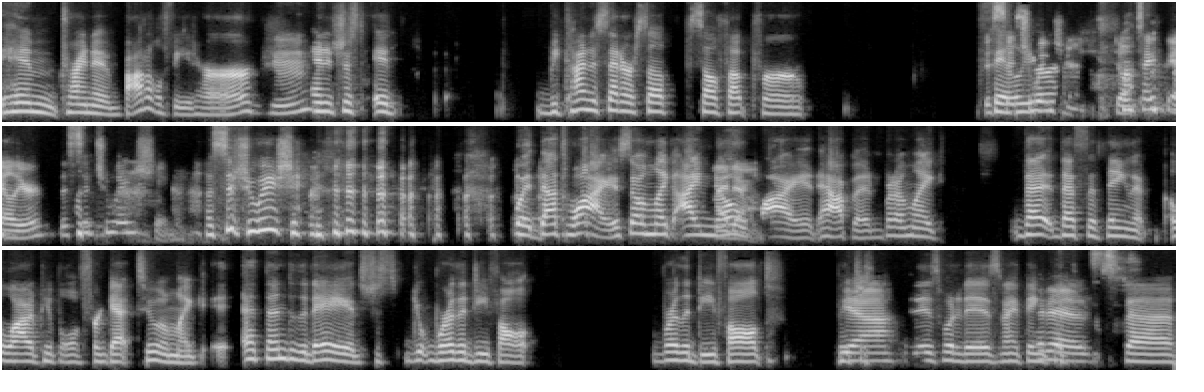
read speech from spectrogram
him trying to bottle feed her. Mhm. And it's just it we kind of set ourselves self up for The failure situation. Don't say failure. The situation. a situation. but that's why. So I'm like, I know, know. why it happened, but I'm like, that that's the thing that a lot of people forget too. I'm like, at the end of the day, it's just we're the default. We're the default. It just- Yeah. it is what it is, and I think it's. Just, uh,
